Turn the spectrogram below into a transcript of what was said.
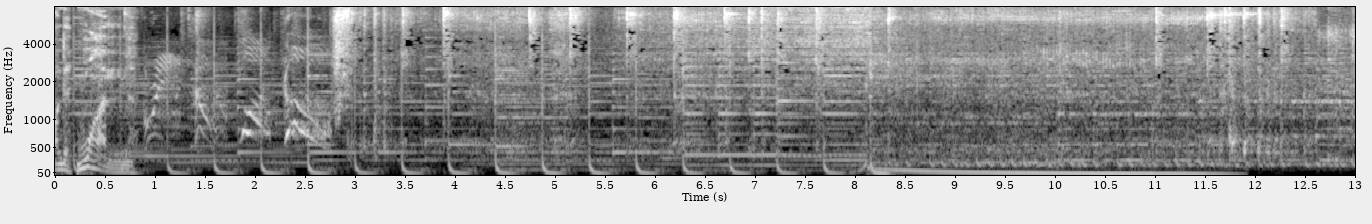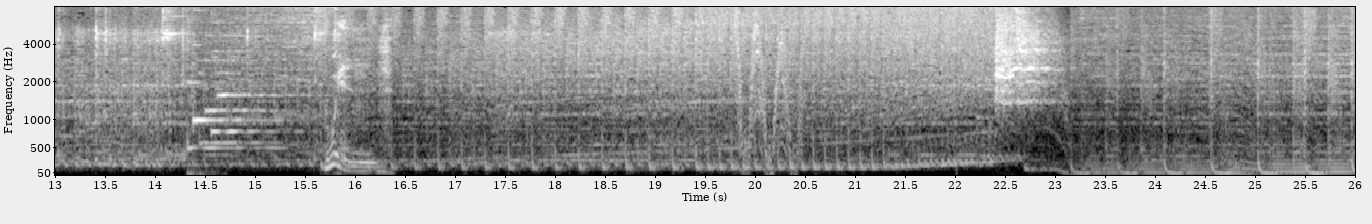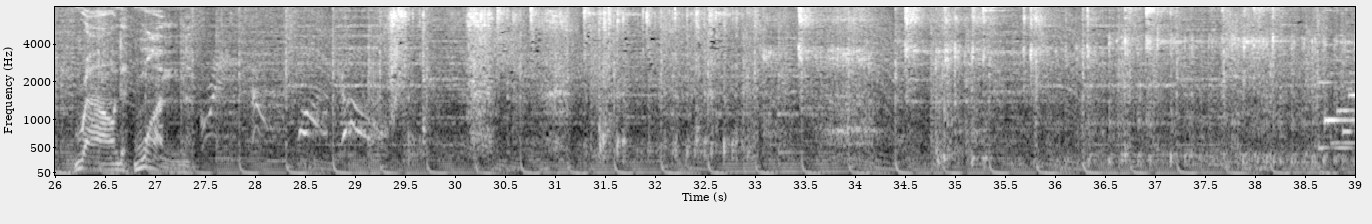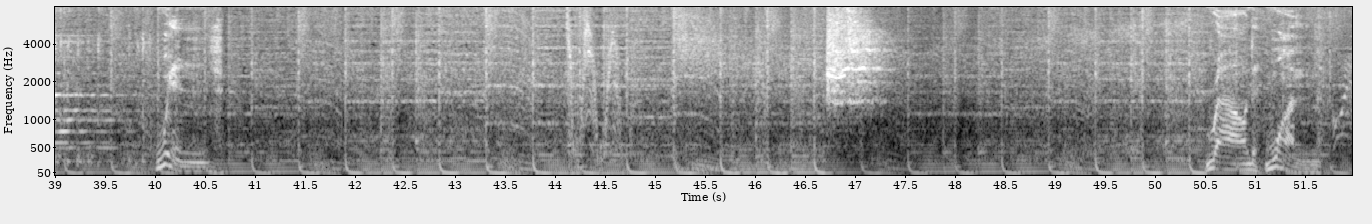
Round one. Three, two, one. Round one. wins. Round 1.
